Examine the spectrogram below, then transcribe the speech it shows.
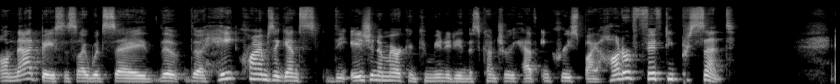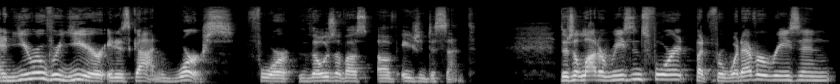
on that basis, I would say the, the hate crimes against the Asian American community in this country have increased by 150%. And year over year, it has gotten worse for those of us of Asian descent. There's a lot of reasons for it, but for whatever reason,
